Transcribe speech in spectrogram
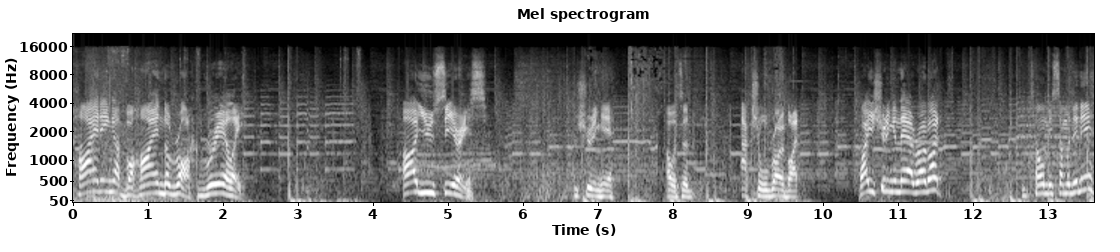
Hiding behind the rock, really? Are you serious? Who's shooting here? Oh, it's an actual robot. Why are you shooting in there, robot? You telling me someone's in here?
